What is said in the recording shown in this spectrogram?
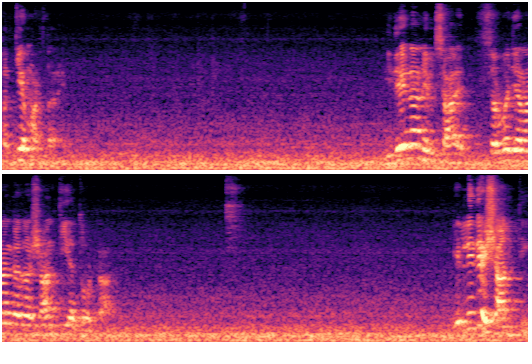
ಹತ್ಯೆ ಮಾಡ್ತಾರೆ. ಇದೇನಾ ನಿಮ್ಮ ಸರ್ವ ಜನಾಂಗದ ಶಾಂತಿಯ ತೋಟ? ಎಲ್ಲಿದೆ ಶಾಂತಿ?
